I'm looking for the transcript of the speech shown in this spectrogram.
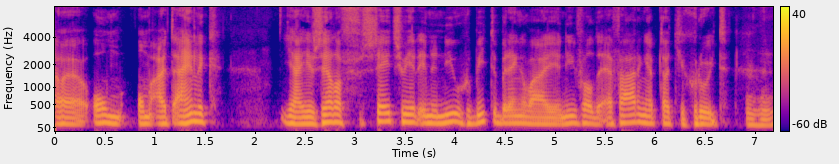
uh, om, om uiteindelijk ja, jezelf steeds weer in een nieuw gebied te brengen waar je in ieder geval de ervaring hebt dat je groeit. Mm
